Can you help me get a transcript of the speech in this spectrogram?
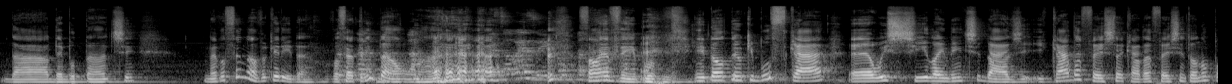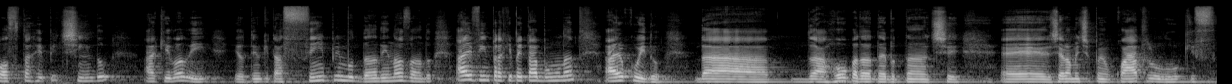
da debutante. Não é você não, viu, querida? Você é trintão. Só um exemplo. Só um exemplo. Então eu tenho que buscar é, o estilo, a identidade. E cada festa é cada festa, então eu não posso estar repetindo aquilo ali. Eu tenho que estar sempre mudando e inovando. Aí vim para aqui para Itabuna, aí eu cuido da, da roupa da debutante. é, geralmente eu ponho quatro looks.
